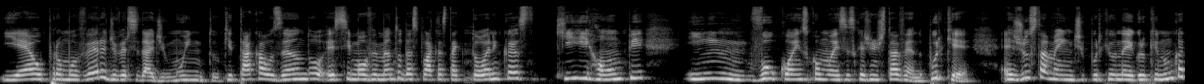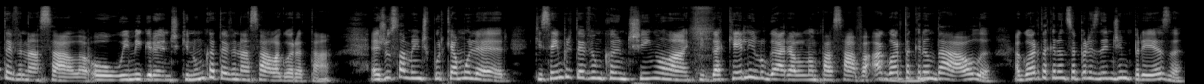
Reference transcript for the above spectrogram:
e é o promover a diversidade muito, que está causando esse movimento das placas tectônicas que irrompe em vulcões como esses que a gente está vendo. Por quê? É justamente porque o negro que nunca teve na sala, ou o imigrante que nunca teve na sala agora tá. É justamente porque a mulher que sempre teve um cantinho lá, que daquele lugar ela não passava, agora tá querendo dar aula, agora tá querendo ser presidente de empresa,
